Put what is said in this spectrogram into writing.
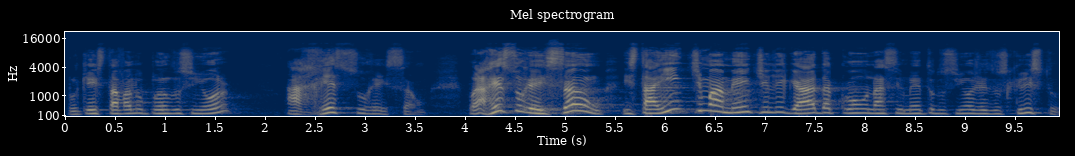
porque estava no plano do Senhor a ressurreição. A ressurreição está intimamente ligada com o nascimento do Senhor Jesus Cristo.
